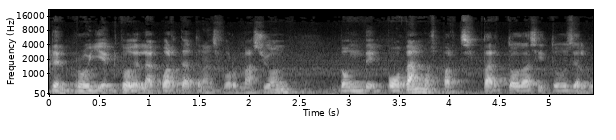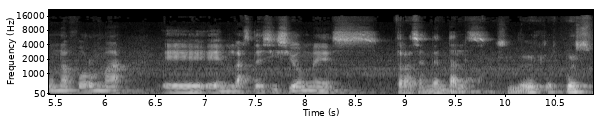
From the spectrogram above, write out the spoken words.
del proyecto de la cuarta transformación donde podamos participar todas y todos de alguna forma eh, en las decisiones trascendentales. Pues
